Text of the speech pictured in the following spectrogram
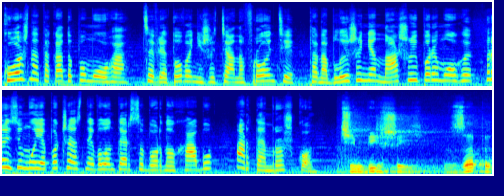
Кожна така допомога це врятовані життя на фронті та наближення нашої перемоги. Резюмує почесний волонтер соборного хабу Артем Рожко. Чим більший запит,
